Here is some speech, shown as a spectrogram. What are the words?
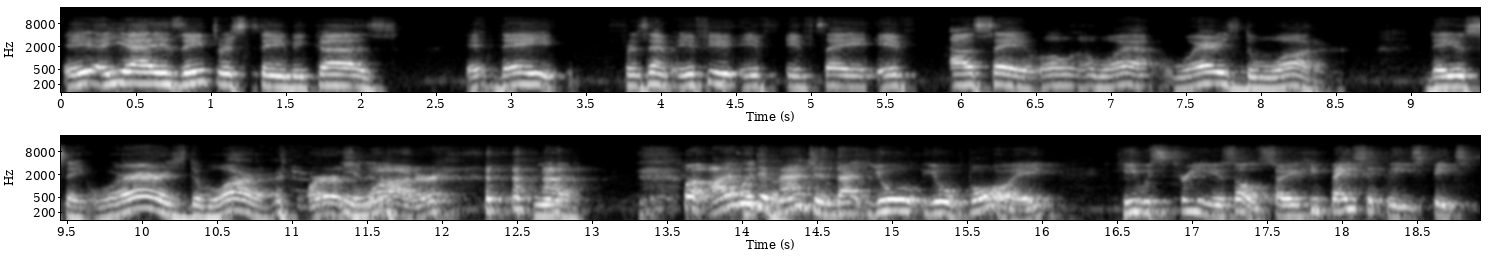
yeah, it's interesting because it, they, for example, if you if if say if I'll say, well, where where is the water? They will say, where is the water? Where's you know? water? yeah. Well, I would uh, imagine that your your boy, he was three years old, so he basically speaks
